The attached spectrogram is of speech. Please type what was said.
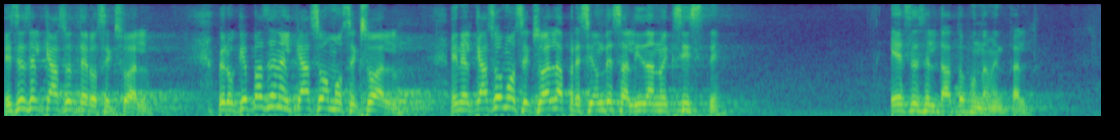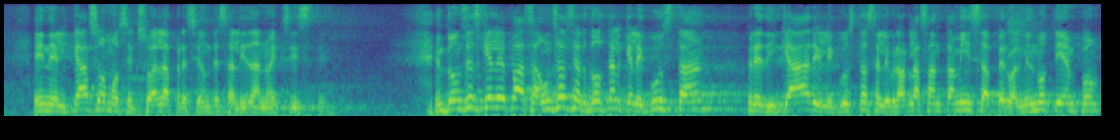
Ese es el caso heterosexual. Pero ¿qué pasa en el caso homosexual? En el caso homosexual la presión de salida no existe. Ese es el dato fundamental. En el caso homosexual la presión de salida no existe. Entonces, ¿qué le pasa? A un sacerdote al que le gusta predicar y le gusta celebrar la Santa Misa, pero al mismo tiempo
